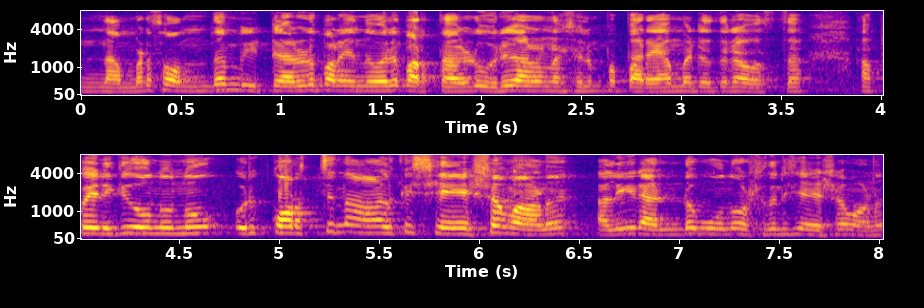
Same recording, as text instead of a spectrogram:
നമ്മുടെ സ്വന്തം വീട്ടുകാരോട് പറയുന്ന പോലെ ഭർത്താവോട് ഒരു കാരണവശാലും ഇപ്പോൾ പറയാൻ പറ്റാത്തൊരവസ്ഥ. അപ്പോൾ എനിക്ക് തോന്നുന്നു ഒരു കുറച്ച് നാൾക്ക് ശേഷമാണ് അല്ലെങ്കിൽ രണ്ടോ മൂന്നോ വർഷത്തിന് ശേഷമാണ്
